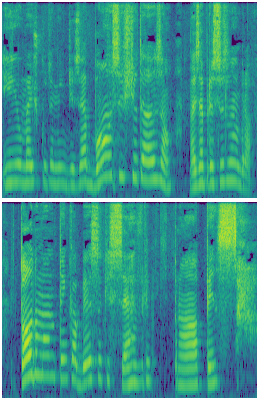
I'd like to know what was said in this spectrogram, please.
e o médico também diz: é bom assistir televisão, mas é preciso lembrar: todo mundo tem cabeça que serve para pensar.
